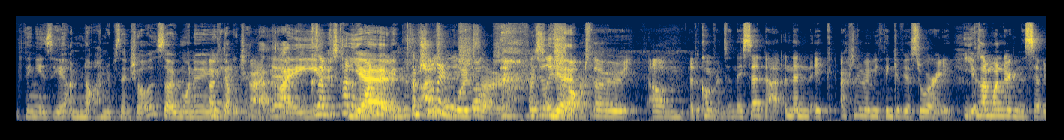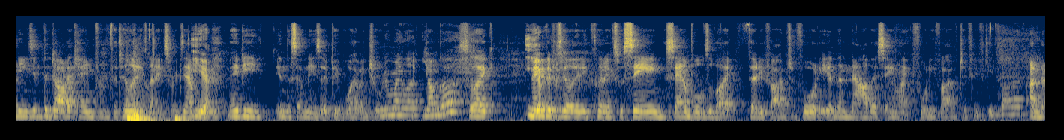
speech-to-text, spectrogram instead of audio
the thing is here, I'm not 100% sure, so I want to okay. double check right, that. Yeah. Because I'm just kind of yeah. wondering. I'm sure they really would shocked. though. I was really yeah. shocked though um, at the conference and they said that, and then it actually made me think of your story because yep. I'm wondering in the 70s if the data came from fertility clinics, for example. Yeah. Maybe in the 70s that people were having children when younger, so like maybe yep. the fertility clinics were seeing samples of like 35 to 40 and then now they're seeing like 45 to 55 i don't know.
